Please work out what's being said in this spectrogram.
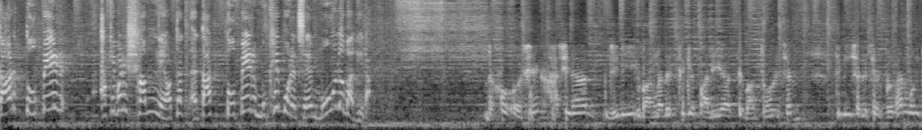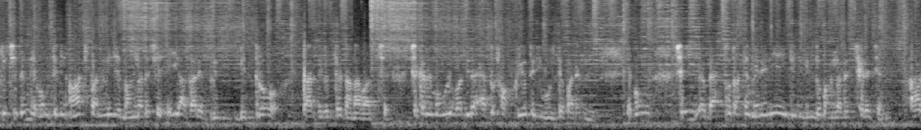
তার তোপের একেবারে সামনে, অর্থাৎ তার তোপের মুখে পড়েছে মৌলবাদীরা। শেখ হাসিনা যিনি বাংলাদেশ থেকে পালিয়ে আসতে বাধ্য হয়েছেন, তিনি সে দেশের প্রধানমন্ত্রী ছিলেন এবং তিনি আঁচ পাননি যে বাংলাদেশে এই আকারে বিদ্রোহ তার বিরুদ্ধে দানা বাঁধছে। সেখানে মৌলবাদীরা এত সক্রিয় তিনি বুঝতে পারেননি। এবং সেই ব্যর্থতাকে মেনে নিয়েই তিনি কিন্তু বাংলাদেশ ছেড়েছেন। আর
